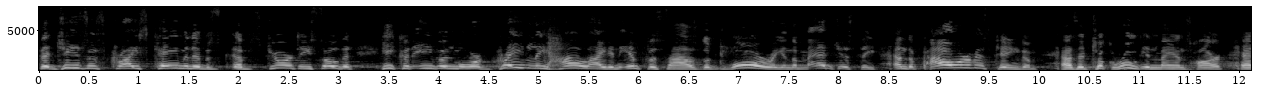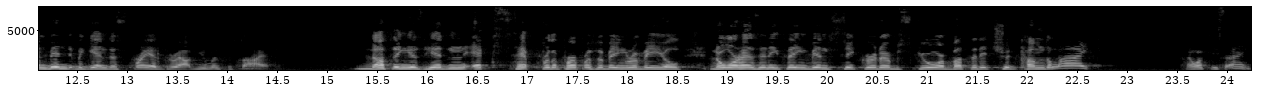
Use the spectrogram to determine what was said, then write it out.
That Jesus Christ came in obscurity so that he could even more greatly highlight and emphasize the glory and the majesty and the power of his kingdom as it took root in man's heart and began to spread throughout human society. Nothing is hidden except for the purpose of being revealed, nor has anything been secret or obscure, but that it should come to light. Now what's he saying?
